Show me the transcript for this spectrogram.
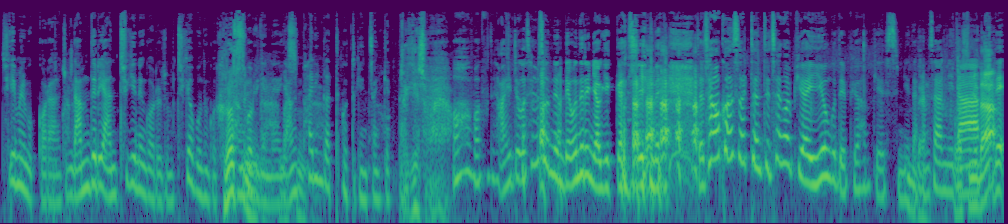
튀김을 묶어라. 좀 남들이 안 튀기는 거를 좀 튀겨보는 것도 그렇습니다. 방법이겠네요. 맞습니다. 양파린 같은 것도 괜찮겠다. 되게 좋아요. 아, 막 아이디어가 샘솟는데 오늘은 여기까지. 네. 자, 창업 컨설턴트 창업피아의 이용구 대표와 함께했습니다. 네, 감사합니다. 고맙습니다. 네,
